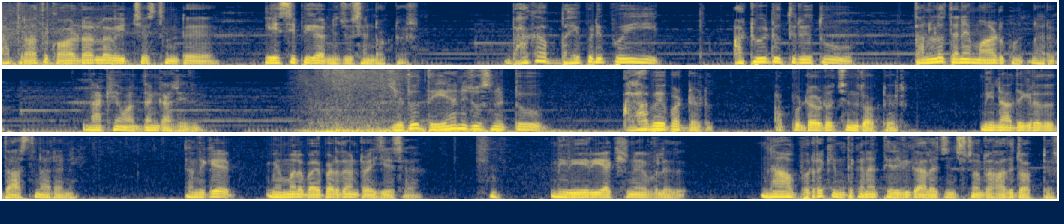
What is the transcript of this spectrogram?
ఆ తర్వాత కారిడార్లో వెయిట్ చేస్తుంటే ఏసీపీ గారిని చూశాను డాక్టర్. బాగా భయపడిపోయి అటు ఇటు తిరుగుతూ తనలో తనే మాడుకుంటున్నారు. నాకేం అర్థం కాలేదు. ఏదో దెయ్యాన్ని చూసినట్టు అలా భయపడ్డాడు. అప్పుడు డౌట్ వచ్చింది డాక్టర్. మీరు నా దగ్గర దాస్తున్నారని. అందుకే మిమ్మల్ని భయపెడదామని ట్రై చేశా. మీరు ఏ రియాక్షన్ ఇవ్వలేదు. నా బుర్రకి ఇంతకన్నా తెలివిగా ఆలోచించడం రాదు డాక్టర్.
